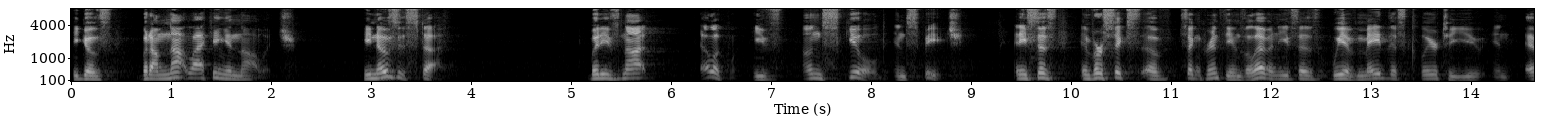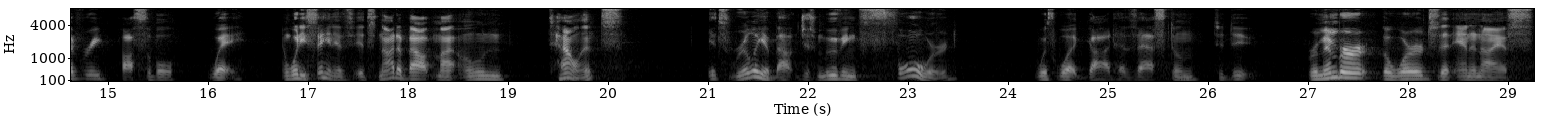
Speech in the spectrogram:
He goes, but I'm not lacking in knowledge. He knows his stuff, but he's not eloquent. He's unskilled in speech. And he says in verse 6 of 2 Corinthians 11, he says, We have made this clear to you in every possible way. And what he's saying is, it's not about my own talents, it's really about just moving forward with what God has asked him to do. Remember the words that Ananias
